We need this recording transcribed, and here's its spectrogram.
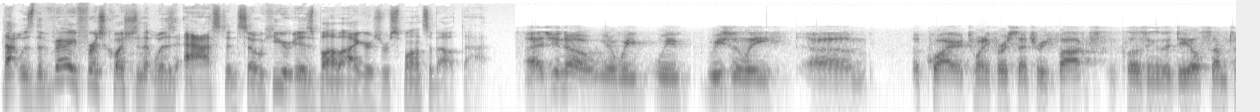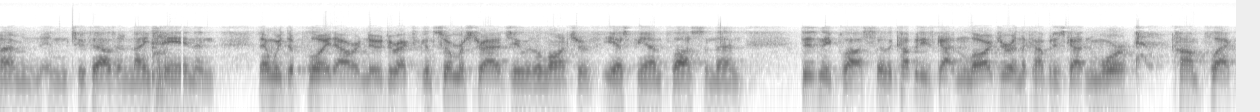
that was the very first question that was asked. And so here is Bob Iger's response about that. As you know, you know we we recently um, acquired 21st Century Fox, the closing of the deal sometime in 2019, and then we deployed our new direct-to-consumer strategy with the launch of ESPN+, and then Disney+. So the company's gotten larger, and the company's gotten more complex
